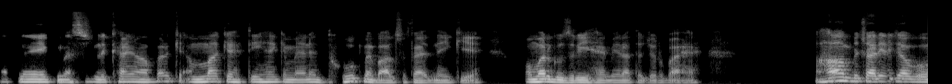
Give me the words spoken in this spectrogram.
آپ نے ایک میسج لکھا ہے یہاں پر کہ اماں کہتی ہیں کہ میں نے دھوپ میں بال سفید نہیں کیے، عمر گزری ہے، میرا تجربہ ہے۔ ہاں بیچاری کا وہ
